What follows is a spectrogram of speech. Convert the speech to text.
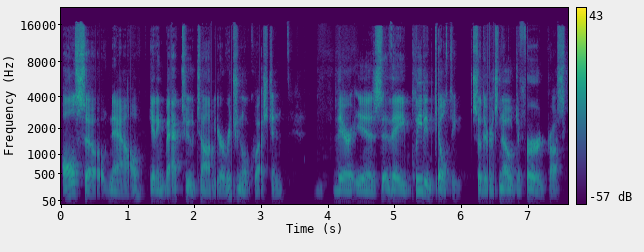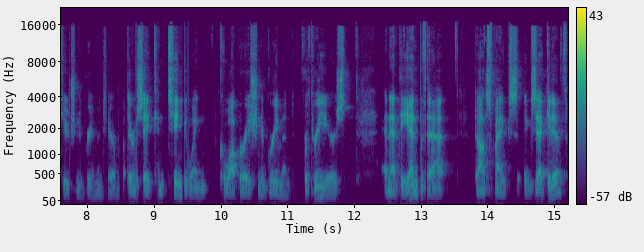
also now getting back to tom your original question there is they pleaded guilty so there's no deferred prosecution agreement here but there's a continuing cooperation agreement for three years and at the end of that Danske Bank's executive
